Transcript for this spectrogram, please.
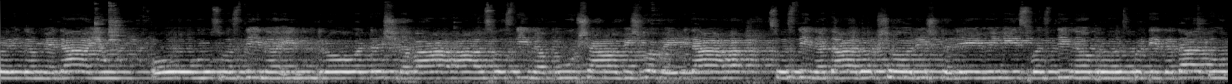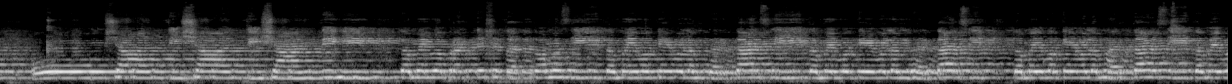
वैतम्यदायु ॐ स्वस्ति न इन्द्रो वटश्रवाः। स्वस्ति न पूषा विश्ववेदाः। स्वस्ति न तारक्षोरिष्टनेमिः स्वस्ति न तमेव प्रत्यक्ष तत्त्वमसि तमेव केवलं कर्तासि तमेव केवलं धर्तासि तमेव केवलं हर्तासि तमेव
